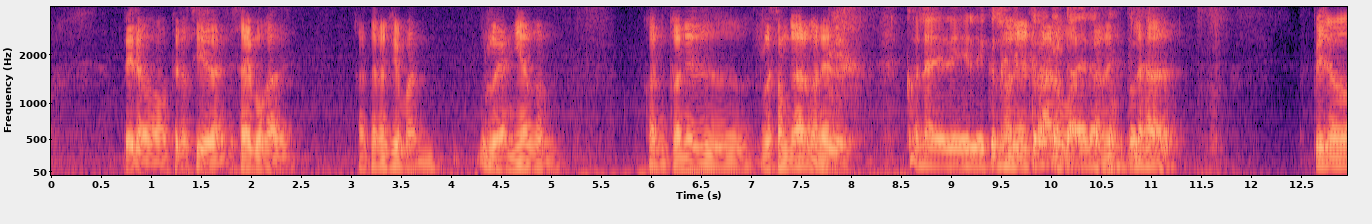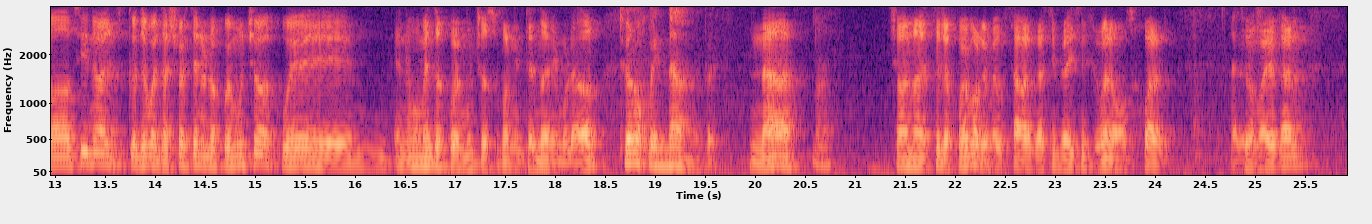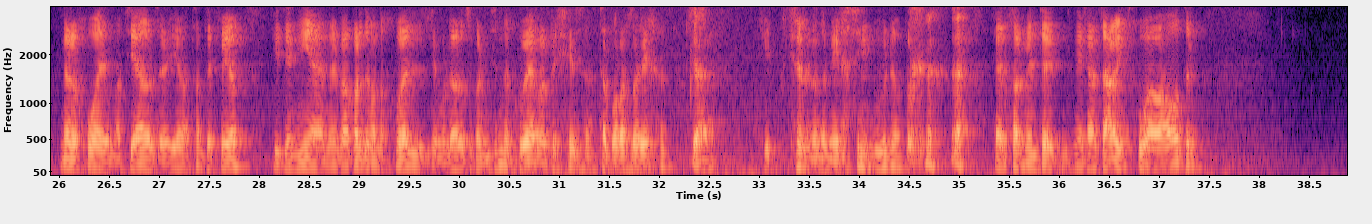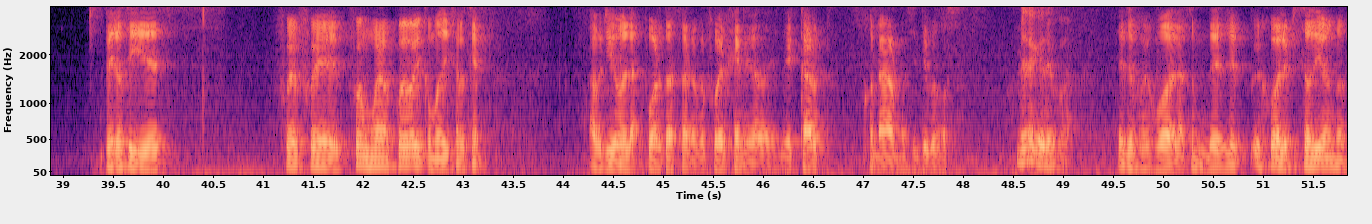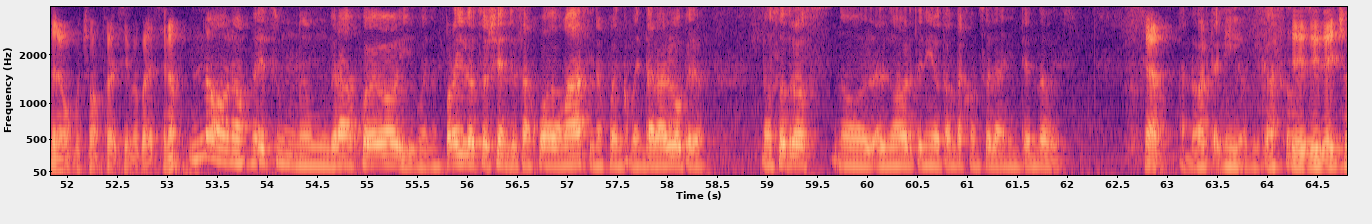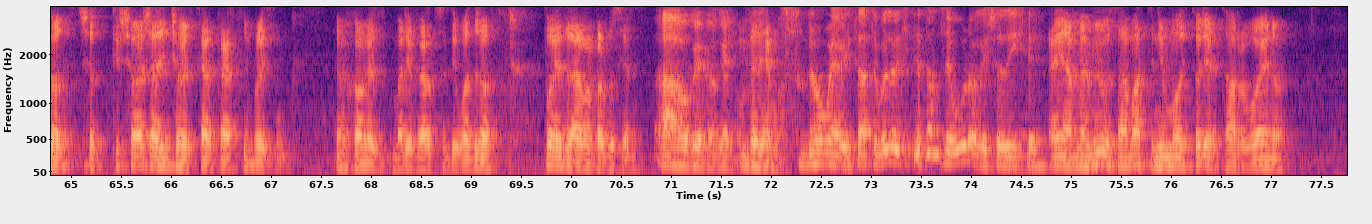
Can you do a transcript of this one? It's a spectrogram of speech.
pero, pero sí era en esa época de, de tener que man- regañar con, con, con el rezongar con el Con la, el- el- con la con el electrónica hardware, del con el- asunto. claro. Pero sí, no, de vuelta, yo este no lo jugué mucho, jugué, en un momento jugué mucho Super Nintendo en emulador, Yo no jugué nada, me parece. nada, No. yo no este lo jugué porque me gustaba el Crash Team Racing, que bueno, vamos a jugar Al Super Mario Kart, no lo jugué demasiado, se veía bastante feo, y tenía, en el- aparte cuando jugué el emulador de Super Nintendo jugué RPGs hasta por las orejas, Claro. y creo que no terminé casi ninguno, porque eventualmente me cansaba y jugaba a otro. Pero sí, es fue, fue, fue un buen juego y como dije recién, abrió las puertas a lo que fue el género de, de kart con armas y tipo de cosas. Mira qué loco. Ese fue el juego, de la, del, el juego del episodio, no tenemos mucho más para decir, me parece, ¿no? No, no, es un, un gran juego y bueno, por ahí los oyentes han jugado más y nos pueden comentar algo, pero nosotros no, al no haber tenido tantas consolas de Nintendo es Claro. al no haber tenido en mi caso. Sí, sí, de hecho, yo- que yo haya dicho que el Crash Team Racing es mejor que el Mario Kart 64 puede traer repercusiones. Ah, ok, ok. Veremos. No me avisaste, vos lo dijiste tan seguro que yo dije. Eh, a mí me gustaba más, tenía un modo historia que estaba re bueno.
